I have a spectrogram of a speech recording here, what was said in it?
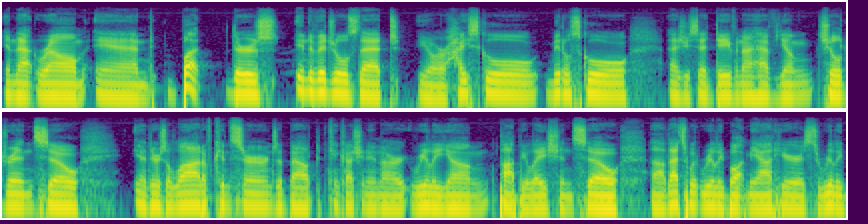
in that realm, and but there's individuals that you know are high school, middle school, as you said, Dave and I have young children, so you know, there's a lot of concerns about concussion in our really young population. So uh, that's what really brought me out here is to really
